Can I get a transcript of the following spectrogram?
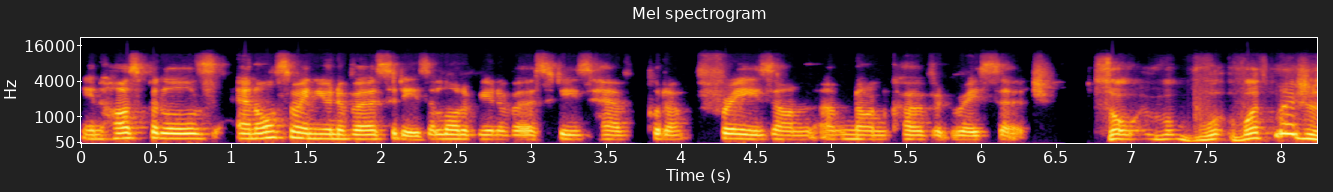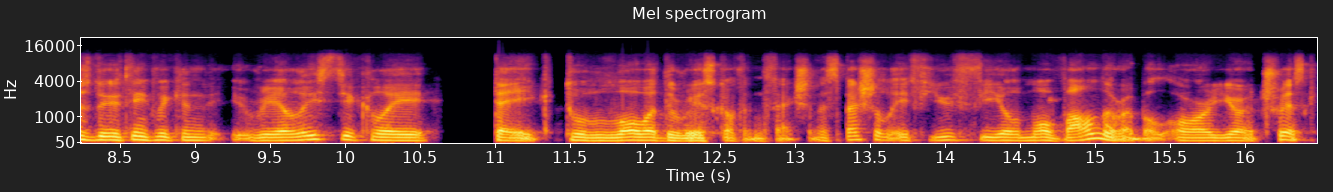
in hospitals and also in universities. A lot of universities have put a freeze on um, non COVID research. So, w- what measures do you think we can realistically take to lower the risk of infection, especially if you feel more vulnerable or you're at risk?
